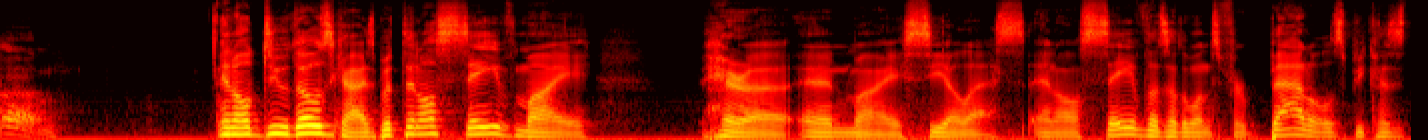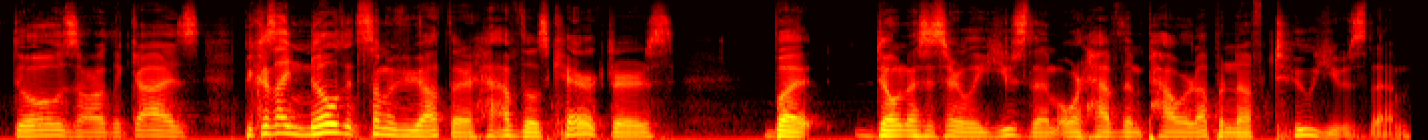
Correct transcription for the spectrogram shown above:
Um, and I'll do those guys, but then I'll save my Hera and my CLS, and I'll save those other ones for battles because those are the guys. Because I know that some of you out there have those characters, but don't necessarily use them or have them powered up enough to use them.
